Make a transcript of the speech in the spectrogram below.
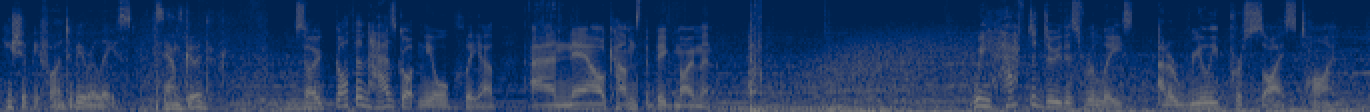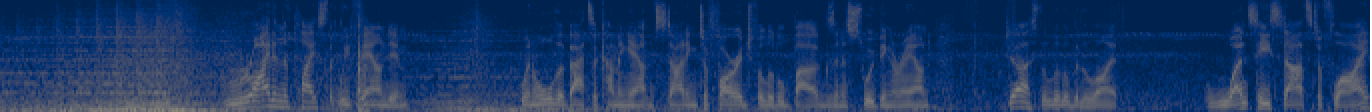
he should be fine to be released. Sounds good. So Gotham has gotten the all clear, and now comes the big moment. We have to do this release at a really precise time. Right in the place that we found him, when all the bats are coming out and starting to forage for little bugs and are swooping around. Just a little bit of light. Once he starts to fly,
